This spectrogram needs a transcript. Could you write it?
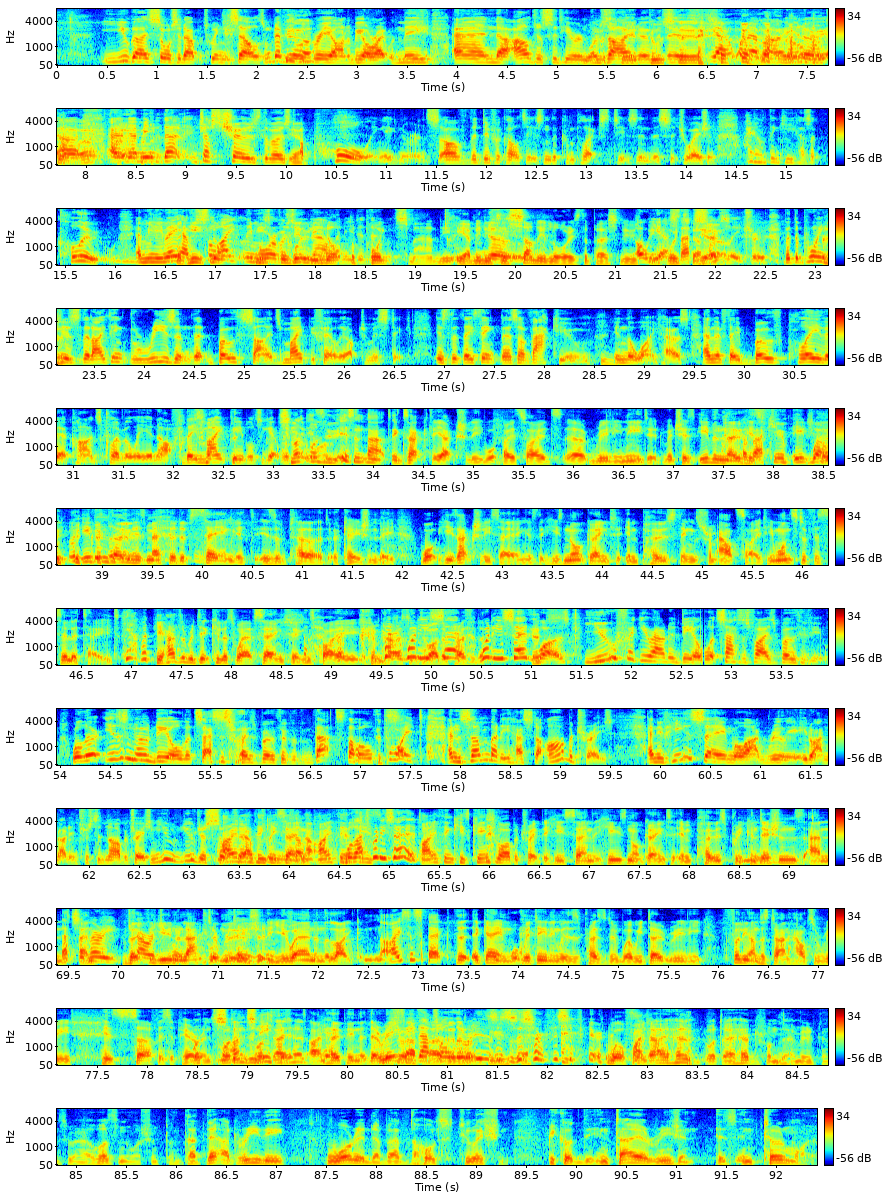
you guys sort it out between yourselves. Whatever you agree on, it'll be all right with me, and uh, I'll just sit here and One preside state, over this. Yeah, whatever. you know, uh, and I mean that just shows the most Yeah. appalling ignorance of the difficulties and the complexities in this situation. I don't think he has a clue. I mean, he may But have he's slightly not, more he's of a clue presumably now not than he the did then. points man. He- I mean, it's his son-in-law is the person who's Oh yes, pointed that's out. certainly true. But the point is that I think the reason that both sides might be fairly optimistic is that they think there's a vacuum Hmm. in the White House, and if they both play their cards cleverly enough, they might be able to get it's what not they want. only- Isn't that exactly actually what both sides uh, really needed? Which is even though his vacuum. well, even though his method of saying it is absurd occasionally, what he's actually saying is that he's not going to impose things from outside. He wants to facilitate. Yeah, but- he has a ridiculous way of saying things by comparison what to other said, presidents. What he said was, you figure out a deal that satisfies both of you. Well, there is no deal that satisfies both of them. That's the whole point. And somebody has to arbitrate. And if he's saying, well, I'm really, you know, I'm not interested in arbitration. you, you just sort I it don't out think between he's saying yourselves. that. I think well, that's what he said. I think he's keen to arbitrate, but he's saying that he's not going to impose preconditions and, Mm. That's a and very vote for unilateral moves at the. UN and the like. I suspect that again, what we're dealing with is a president where we don't really fully understand how to read his surface appearance. what I- Underneath what I it, had- I'm hoping that there is. Maybe some- that's all there is, is the surface appearance. We'll find what I out. heard, what I heard from the Americans when I was in Washington, that they are really worried about the whole situation because the entire region is in turmoil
